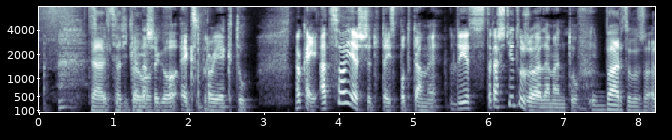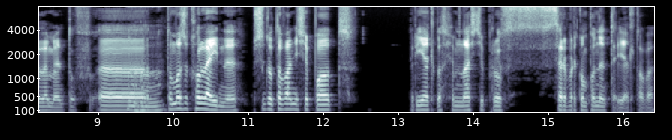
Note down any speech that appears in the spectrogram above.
tak, specyfikę tak naszego ex-projektu. Okej, okay, a co jeszcze tutaj spotkamy? Jest strasznie dużo elementów. Bardzo dużo elementów. E, mhm. To może kolejny. Przygotowanie się pod React 18 plus serwer komponenty Reactowe.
